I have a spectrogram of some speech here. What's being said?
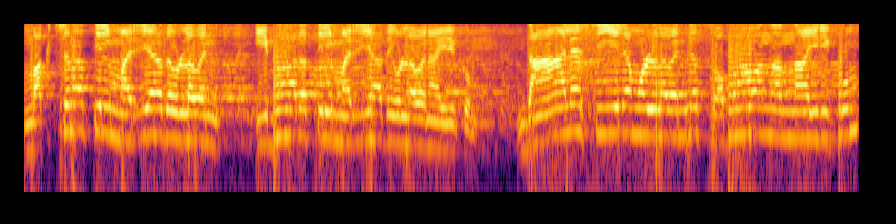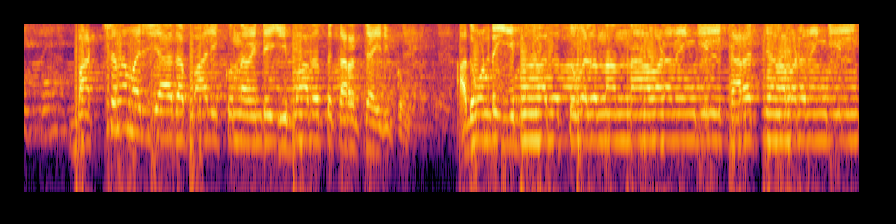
ഭക്ഷണത്തിൽ മര്യാദ ഉള്ളവൻ ഇബാദത്തിൽ മര്യാദയുള്ളവനായിരിക്കും. ദാനശീലമുള്ളവന്റെ സ്വഭാവം നന്നായിരിക്കും ഭക്ഷണ മര്യാദ പാലിക്കുന്നവന്റെ ഇബാദത്ത് കറക്റ്റായിരിക്കും. അതുകൊണ്ട് ഇബാദത്തുകൾ നന്നാവണമെങ്കിൽ കറക്റ്റാവണമെങ്കിൽ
